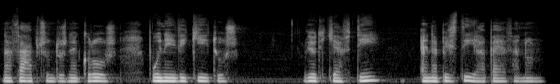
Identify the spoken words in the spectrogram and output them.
να θάψουν τους νεκρούς που είναι οι δικοί τους, διότι και αυτοί εν απιστία απέθανον.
